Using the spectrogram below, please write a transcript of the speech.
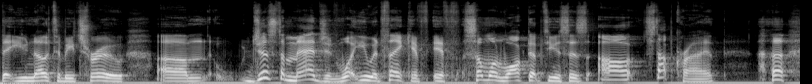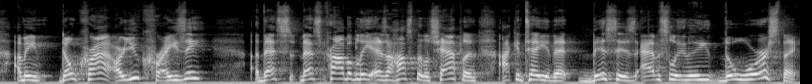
that you know to be true. Um, just imagine what you would think if if someone walked up to you and says, "Oh, stop crying." I mean, don't cry. Are you crazy? That's that's probably as a hospital chaplain, I can tell you that this is absolutely the worst thing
